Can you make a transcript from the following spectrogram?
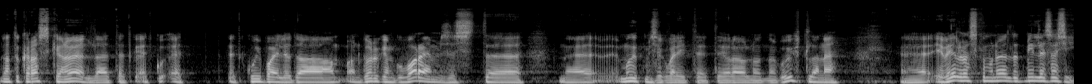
natuke raske on öelda, et, et, et, et et kui palju ta on kõrgem kui varem, sest äh, mõõtmise kvaliteet ei ole olnud nagu ühtlane. Äh, ja veel raskem on öelda, et milles asi.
